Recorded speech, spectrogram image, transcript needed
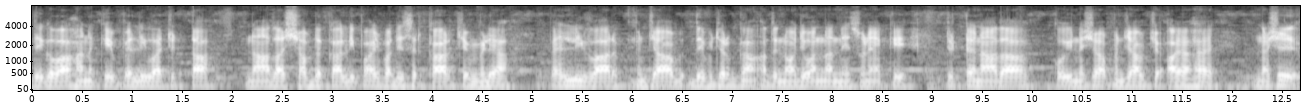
ਦੇ ਗਵਾਹ ਹਨ ਕਿ ਪਹਿਲੀ ਵਾਰ ਚਿੱਟਾ ਨਾਂ ਦਾ ਸ਼ਬਦ ਅਕਾਲੀ ਭਾਜਪਾ ਦੀ ਸਰਕਾਰ 'ਚ ਮਿਲਿਆ। ਪਹਿਲੀ ਵਾਰ ਪੰਜਾਬ ਦੇ ਬਜ਼ੁਰਗਾਂ ਅਤੇ ਨੌਜਵਾਨਾਂ ਨੇ ਸੁਣਿਆ ਕਿ ਚਿੱਟੇ ਨਾਂ ਦਾ ਕੋਈ ਨਸ਼ਾ ਪੰਜਾਬ 'ਚ ਆਇਆ ਹੈ। ਨਸ਼ੇ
